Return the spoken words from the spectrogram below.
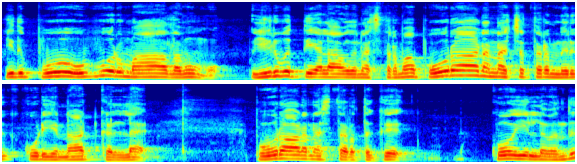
இது பூ ஒவ்வொரு மாதமும் இருபத்தி ஏழாவது நட்சத்திரமாக பூராட நட்சத்திரம் இருக்கக்கூடிய நாட்களில். பூராட நட்சத்திரத்துக்கு கோயிலில் வந்து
